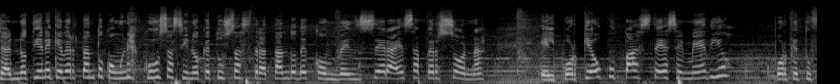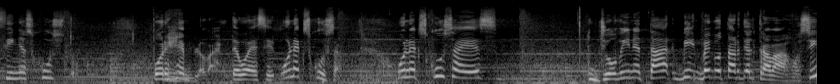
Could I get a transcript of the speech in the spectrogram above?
O sea, no tiene que ver tanto con una excusa, sino que tú estás tratando de convencer a esa persona el por qué ocupaste ese medio, porque tu fin es justo. Por ejemplo, te voy a decir, una excusa. Una excusa es, yo vine tarde, vengo tarde al trabajo, ¿sí?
